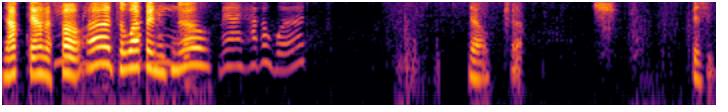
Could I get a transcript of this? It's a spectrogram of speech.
Knock down a foe. Ah, it's a weapon. No. May I have a word? No, shut up. Shh. Busy.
